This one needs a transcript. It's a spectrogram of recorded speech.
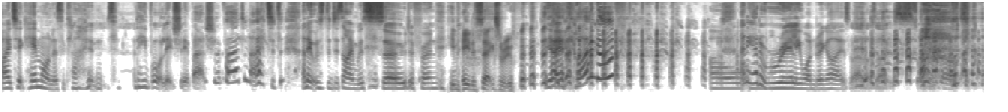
I took him on as a client, and he bought literally a bachelor pad, and I had to, and it was the design was so different. He made a sex room. Yeah, kind of. Oh, And he had a really wandering eye as well. I was like, oh my god.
